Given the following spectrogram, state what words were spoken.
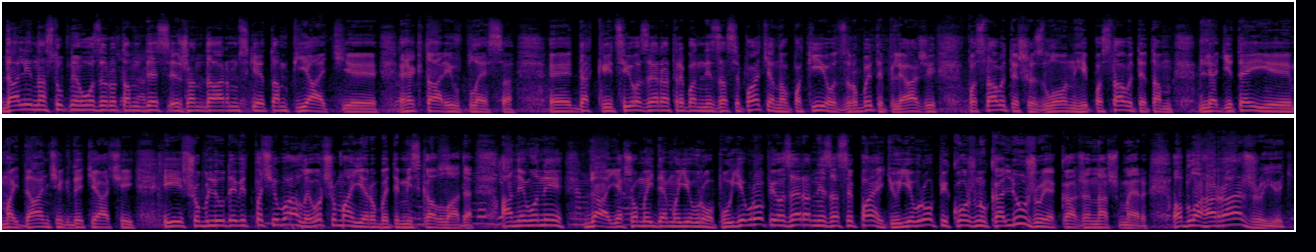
Далі наступне озеро, там десь жандармське, там 5 е, гектарів плеса. Е, так ці озера треба не засипати, а навпаки, от зробити пляжі, поставити шезлонги, поставити там для дітей е, майданчик дитячий, і щоб люди відпочивали. От що має робити міська влада, а не вони. Да, якщо ми йдемо в Європу. Європі озера не засипають. У Європі кожну калюжу, як каже наш мер, облагоражують,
